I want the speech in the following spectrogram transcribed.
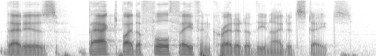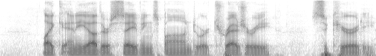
that is backed by the full faith and credit of the United States, like any other savings bond or treasury security.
